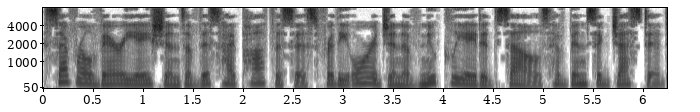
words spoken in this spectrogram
Several variations of this hypothesis for the origin of nucleated cells have been suggested.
